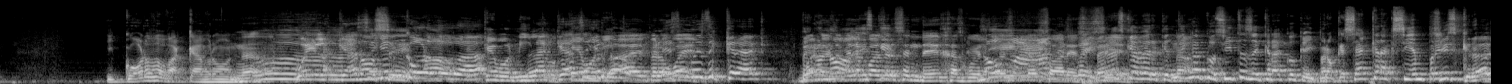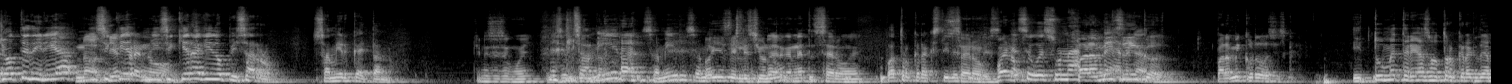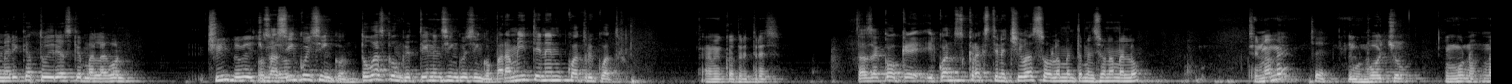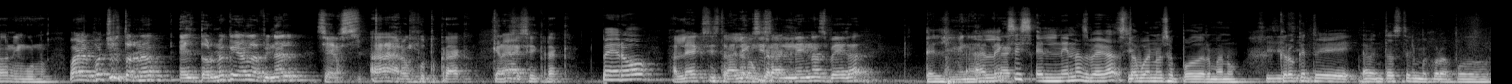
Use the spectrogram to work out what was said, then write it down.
Y Córdoba, cabrón. No. Güey, la que Ah, no hace sé. en Córdoba. No, qué- qué bonito, La que hace en. Córdoba. Ay, pero, Esa güey. no es de crack. Pero bueno, no, también le que- hacer cendejas, güey. No Suárez. güey. Pero sí. es que a ver, que No. tenga cositas de crack, ok, pero que sea crack siempre. Sí es crack. Yo te diría, No, ni, siempre siquiera, no. ni siquiera Guido Pizarro, Samir Caetano. ¿Quién es ese güey? Es el Samir, Samir, Samir. Oye, se lesionó. Verga, neta es cero, güey. Cuatro cracks tiene Cero. Tigres. Bueno, ese güey es una Para mí, verga. cinco. Para mí, Córdoba sí es crack. ¿Y tú meterías otro crack de América? Tú dirías que Malagón. Sí, lo había dicho. O sea, Malagón. 5 y 5. Tú vas con que tienen 5 y 5. Para mí tienen 4 y 4. Para mí 4 y 3. ¿Estás de acuerdo? que- ¿Y cuántos cracks tiene Chivas? Solamente menciónamelo. ¿Sin mame? Sí. El. Pocho. Ninguno, no, ninguno. Bueno, el Pocho, el torneo, el torneo que llegaron a la final, sí eras. Ah, era un puto crack. Crack. Sí, sí, crack. Pero Alexis también Alexis, era un el crack. Nenas Vega. El Alexis, el Nenas Vega, está bueno ese apodo, hermano. Sí, sí, Creo sí. que te aventaste el mejor apodo.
